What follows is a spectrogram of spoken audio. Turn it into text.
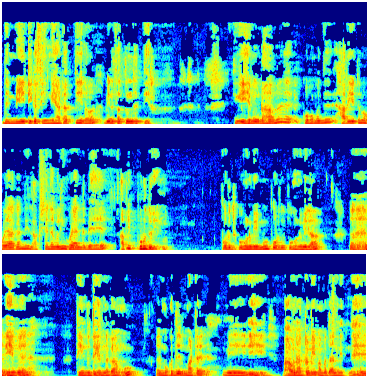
දැන් මේ ටික සිංහයටත් තියෙනවා වෙනසක් තුනක් තියෙනවා. ඉතින් එහෙම වුණාම කොහොමද හරියටම හොයාගන්නේ? ලක්ෂණ වලින් හොයන්න බෑ. අපි පුරුදු වෙමු. පුරුදු පුහුණු වෙමු. පුරුදු පුහුණු වෙලා එහෙම තීන්දුව తీරන ගමු. මොකද මට මේ භාවනා ක්‍රමය මම දන්නෙත් නැහැ.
